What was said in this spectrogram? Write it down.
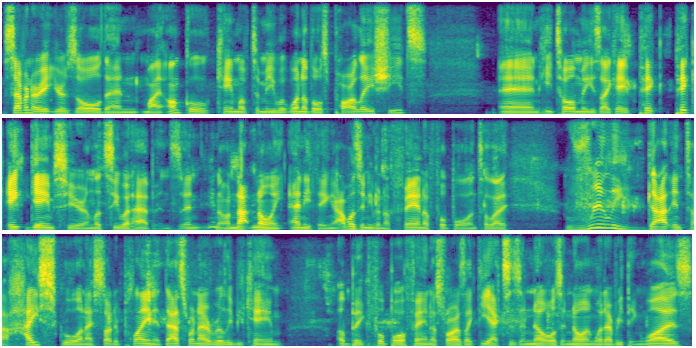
seven or eight years old, and my uncle came up to me with one of those parlay sheets, and he told me he's like, "Hey, pick pick eight games here, and let's see what happens." And you know, not knowing anything, I wasn't even a fan of football until I really got into high school and I started playing it. That's when I really became a big football fan as far as like the X's and O's and knowing what everything was.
